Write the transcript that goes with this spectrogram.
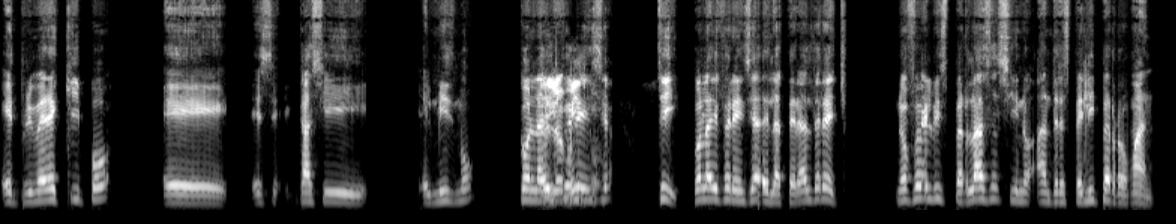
El primer equipo eh, es casi el mismo, con la diferencia, sí, con la diferencia del lateral derecho. No fue Luis Perlaza, sino Andrés Felipe Román.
